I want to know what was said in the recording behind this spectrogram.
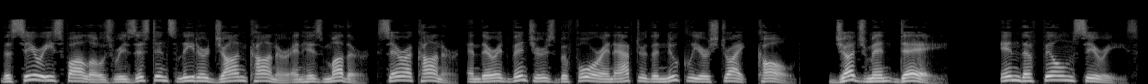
The series follows Resistance leader John Connor and his mother, Sarah Connor, and their adventures before and after the nuclear strike, called Judgment Day, in the film series.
